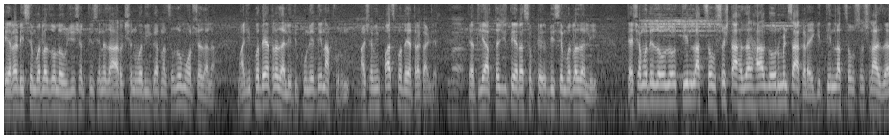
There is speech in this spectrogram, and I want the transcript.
तेरा डिसेंबरला जो लवजी शक्ती सेनेचा आरक्षण वर्गीकरणाचा जो मोर्चा झाला माझी पदयात्रा झाली होती पुणे ते नागपूर अशा मी पाच पदयात्रा काढल्या. त्यातली आत्ता जी तेरा सप्टेंबर डिसेंबरला झाली त्याच्यामध्ये जवळजवळ तीन लाख चौसष्ट हजार हा गव्हर्नमेंटचा आकडा आहे की तीन लाख चौसष्ट हजार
